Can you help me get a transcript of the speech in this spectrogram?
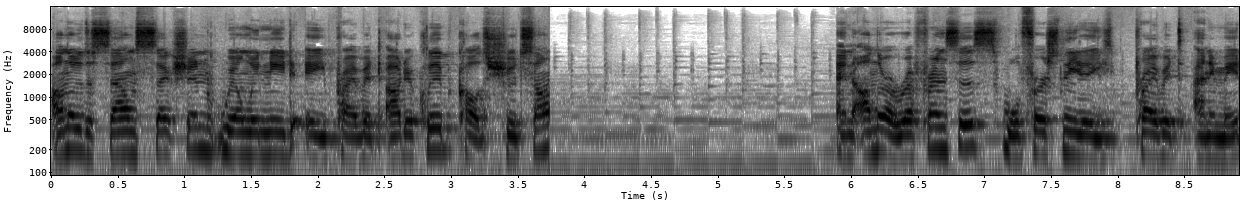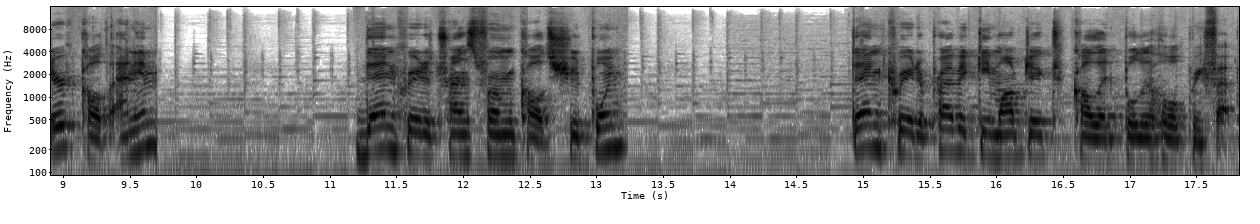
Under the sound section, we only need a private audio clip called shoot sound. And under our references, we'll first need a private animator called anim. Then create a transform called shoot point. Then create a private game object, call it bullet hole prefab.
